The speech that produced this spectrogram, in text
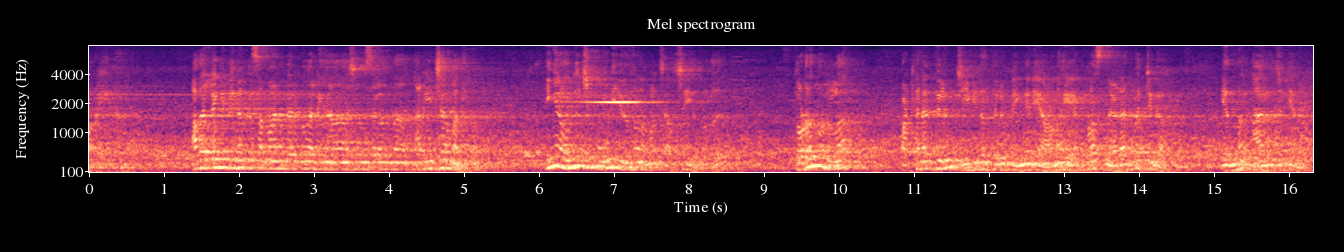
പറയുക. അതല്ലെങ്കിൽ നിങ്ങൾക്ക് സമ്മാനം തരുന്നു അല്ലെങ്കിൽ ആ ആശംസകൾ അറിയിച്ചാൽ മതി. ഇങ്ങനെ ഒന്നിച്ചു കൂടിയിരുന്ന് നമ്മൾ ചർച്ച ചെയ്യുന്നത് തുടർന്നുള്ള പഠനത്തിലും ജീവിതത്തിലും എങ്ങനെയാണ് എ പ്ലസ് നേടാൻ പറ്റുക എന്ന് ആലോചിക്കാനാണ്.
